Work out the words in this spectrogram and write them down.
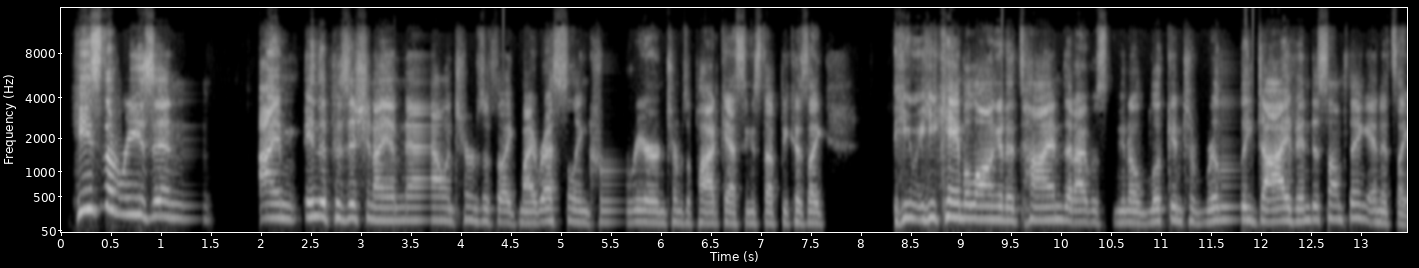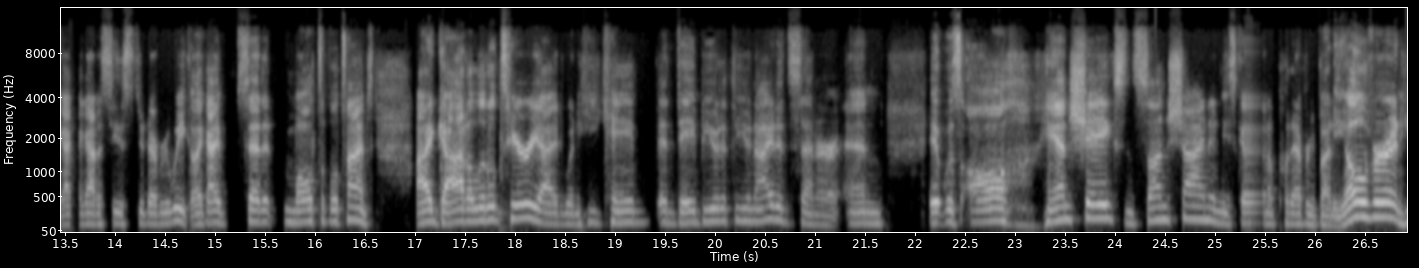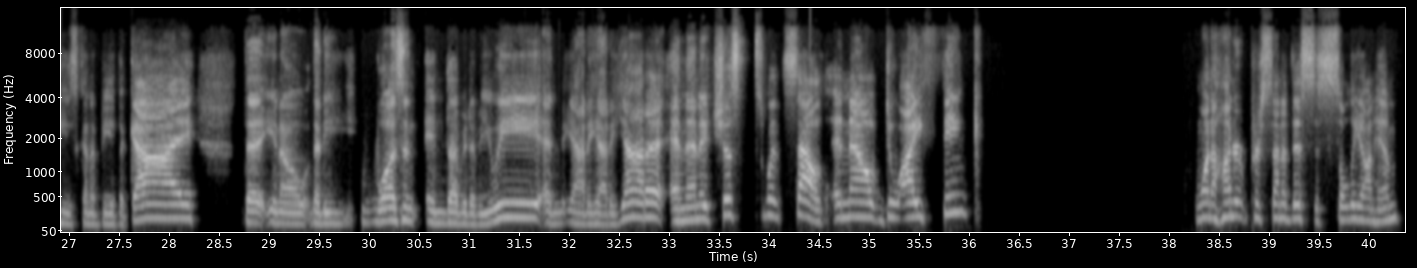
he's the reason I'm in the position I am now in terms of like my wrestling career, in terms of podcasting and stuff, because like he he came along at a time that I was, you know, looking to really dive into something, and it's like I got to see this dude every week. Like I said it multiple times. I got a little teary eyed when he came and debuted at the United Center, and it was all handshakes and sunshine, and he's gonna put everybody over, and he's gonna be the guy that you know that he wasn't in WWE and yada yada yada. And then it just went south. And now do I think 100% of this is solely on him?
